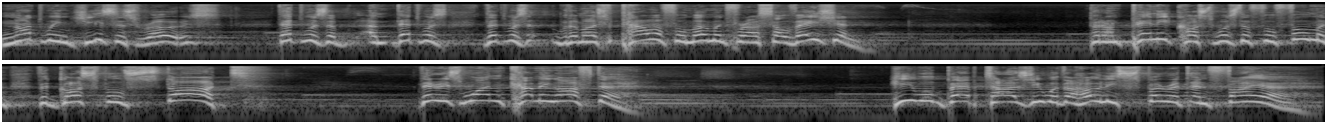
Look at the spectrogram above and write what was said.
Not when Jesus rose. That was, a, um, that, was, that was the most powerful moment for our salvation. But on Pentecost was the fulfillment. The gospel start. There is one coming after. He will baptize you with the Holy Spirit and fire.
